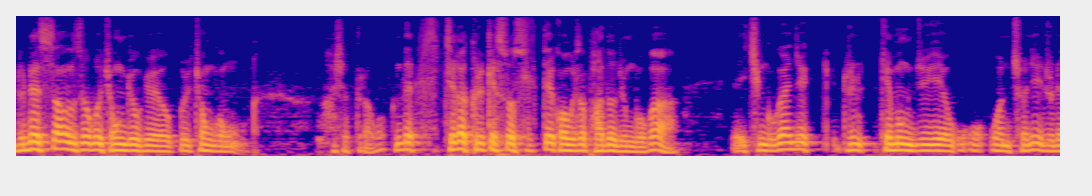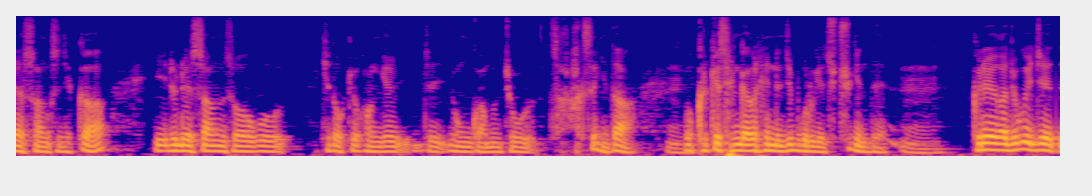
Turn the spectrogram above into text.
르네상스하고 종교개혁을 전공 하셨더라고. 근데 제가 그렇게 썼을 때 거기서 받아준 거가 이 친구가 이제 르- 계몽주의의 원천이 르네상스니까 이 르네상스하고 기독교 관계 이제 연구하면 좋을 학생이다. 음. 뭐 그렇게 생각을 했는지 모르겠 추측인데. 음. 그래가지고 이제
